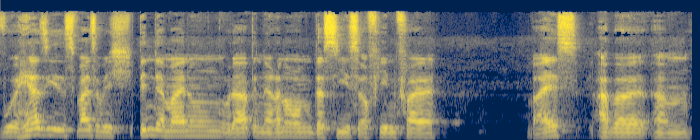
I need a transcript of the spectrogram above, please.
woher sie es weiß, aber ich bin der Meinung oder habe in Erinnerung, dass sie es auf jeden Fall weiß. Aber ähm,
